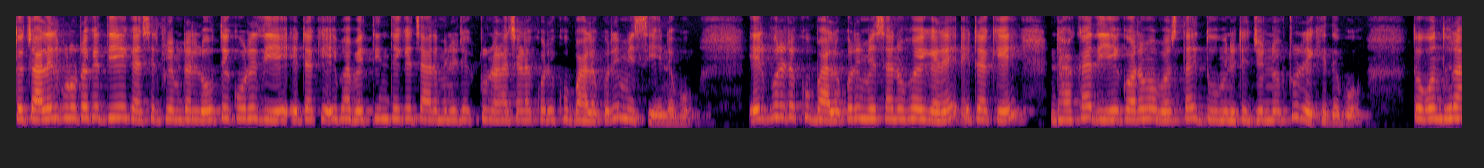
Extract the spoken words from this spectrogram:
তো চালের গুঁড়োটাকে দিয়ে গ্যাসের ফ্লেমটা লোতে করে দিয়ে এটাকে এইভাবে তিন থেকে চার মিনিট একটু নাড়াচাড়া করে খুব ভালো করে মিশিয়ে নেব। এরপর এটা খুব ভালো করে মেশানো হয়ে গেলে এটাকে ঢাকা দিয়ে গরম অবস্থায় দু মিনিটের জন্য একটু রেখে দেব। তো বন্ধুরা,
